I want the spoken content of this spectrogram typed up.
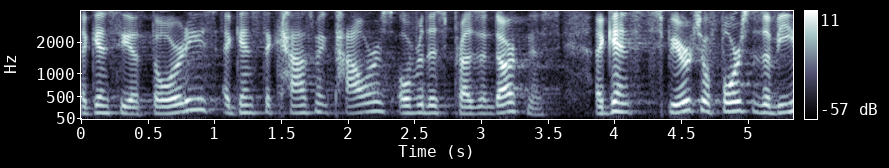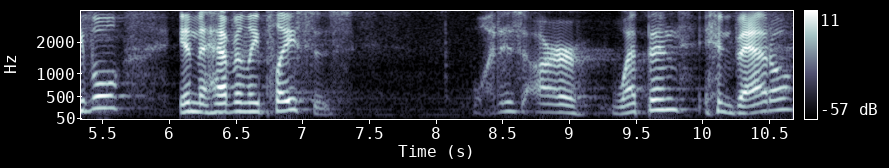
against the authorities, against the cosmic powers over this present darkness, against spiritual forces of evil in the heavenly places. What is our weapon in battle?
